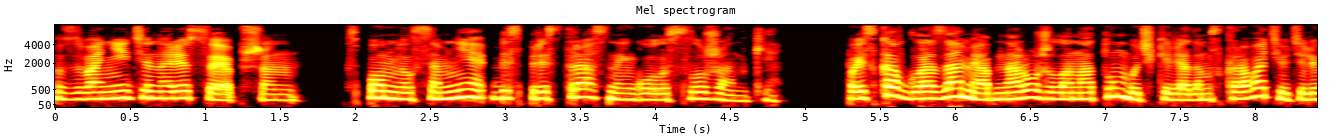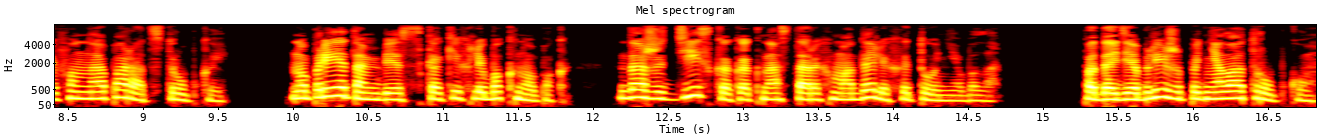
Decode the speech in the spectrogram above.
«Звоните на ресепшн», — вспомнился мне беспристрастный голос служанки. Поискав глазами, обнаружила на тумбочке рядом с кроватью телефонный аппарат с трубкой, но при этом без каких-либо кнопок. Даже диска, как на старых моделях, и то не было. Подойдя ближе, подняла трубку.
